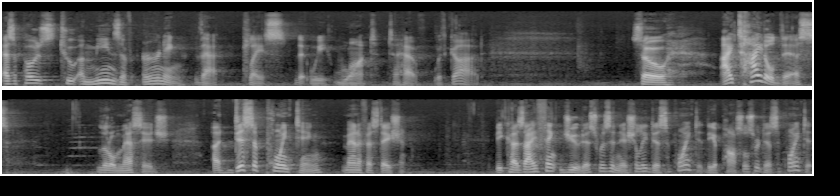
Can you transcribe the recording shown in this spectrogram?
as opposed to a means of earning that place that we want to have with God. So, I titled this little message, A Disappointing Manifestation, because I think Judas was initially disappointed. The apostles were disappointed.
